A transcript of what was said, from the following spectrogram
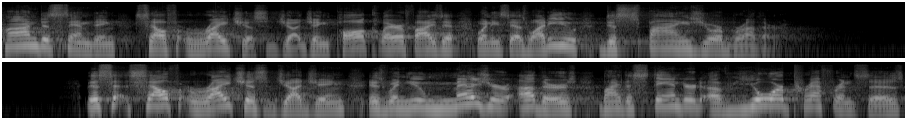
condescending, self righteous judging. Paul clarifies it when he says, Why do you despise your brother? This self righteous judging is when you measure others by the standard of your preferences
